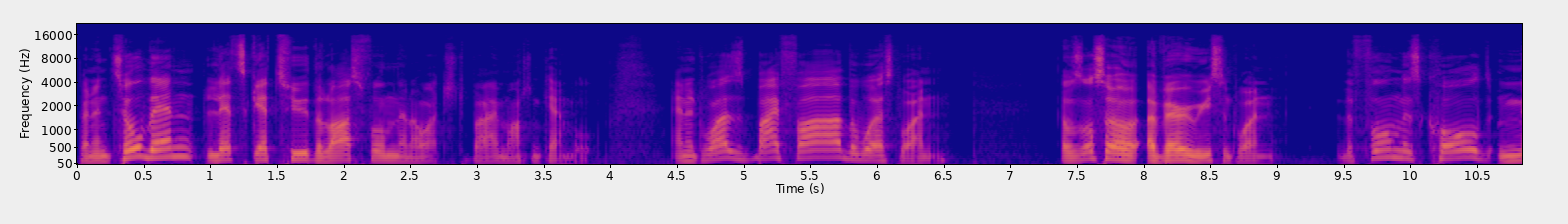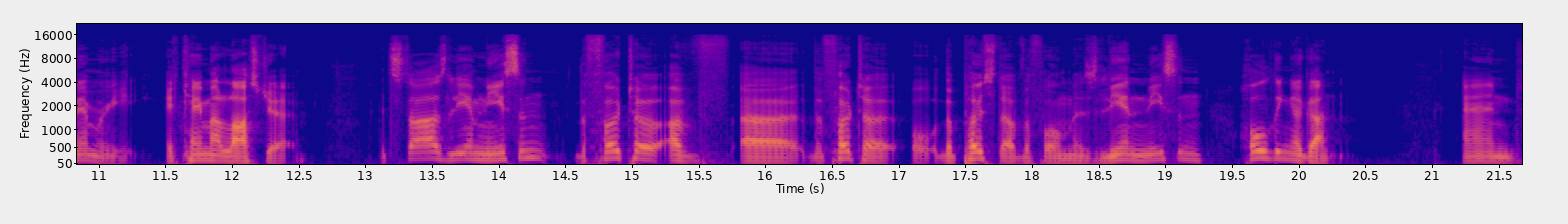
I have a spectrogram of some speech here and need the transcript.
But until then, let's get to the last film that I watched by Martin Campbell. And it was by far the worst one. It was also a very recent one. The film is called Memory. It came out last year. It stars Liam Neeson. The photo of uh, the photo or the poster of the film is Liam Neeson holding a gun. And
